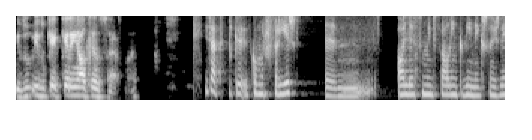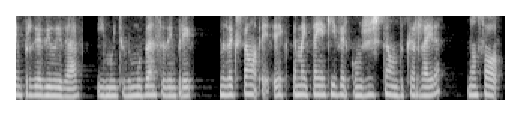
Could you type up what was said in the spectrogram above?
e, do, e, do, que é que querem alcançar. É? Exato, porque, como referias, um, olha-se muito para o LinkedIn em questões de empregabilidade e muito de mudança de emprego, mas a questão é, é que também tem aqui a ver com gestão de carreira, não só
